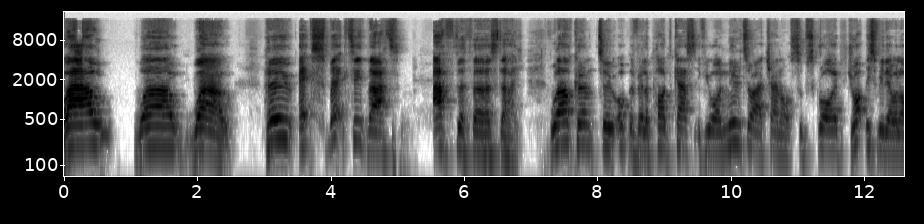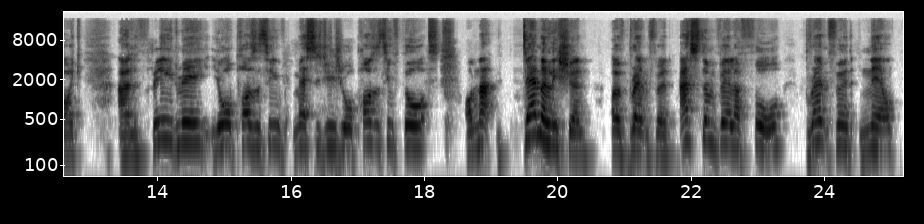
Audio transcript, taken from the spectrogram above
Wow, wow, wow. Who expected that after Thursday? Welcome to Up the Villa podcast. If you are new to our channel, subscribe, drop this video a like, and feed me your positive messages, your positive thoughts on that demolition of Brentford. Aston Villa 4, Brentford nil.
